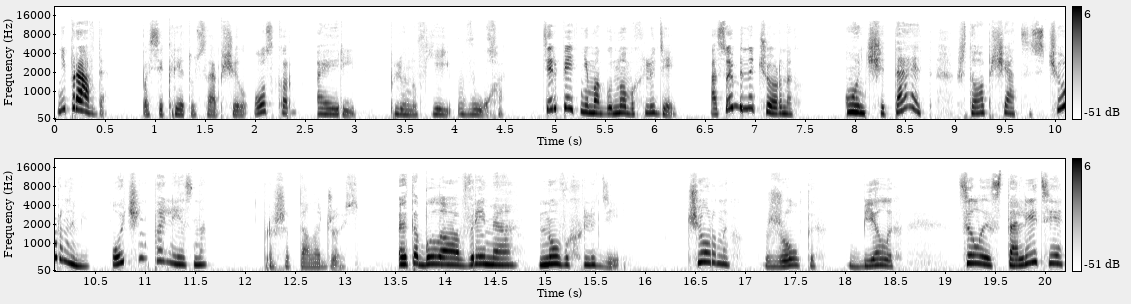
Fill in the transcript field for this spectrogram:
Неправда, по секрету сообщил Оскар Айри, плюнув ей в ухо. Терпеть не могу новых людей, особенно черных. Он считает, что общаться с черными очень полезно, прошептала Джойс. Это было время новых людей. черных, желтых, белых, целое столетие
